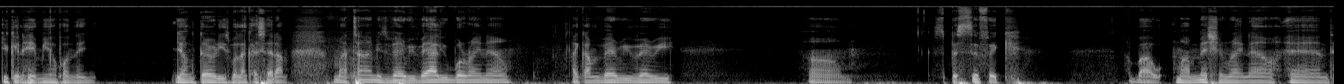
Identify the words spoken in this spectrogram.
you can hit me up on the young 30s, but like I said, I'm my time is very valuable right now. Like I'm very very um specific about my mission right now and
